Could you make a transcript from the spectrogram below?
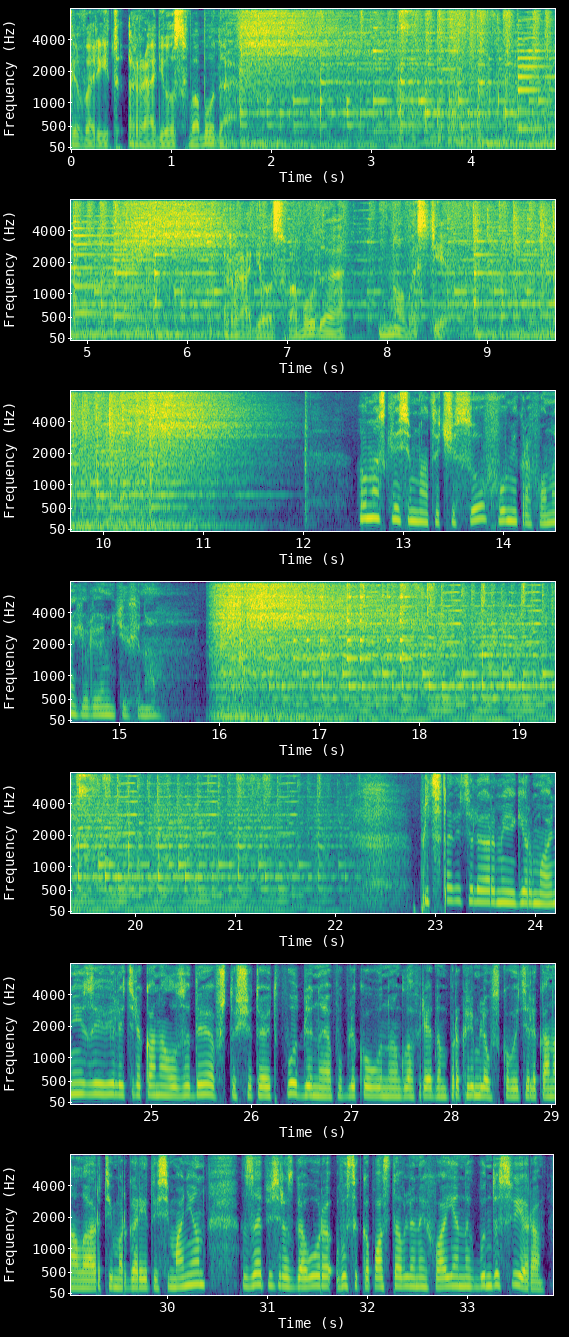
Говорит Радио Свобода. Радио Свобода. Новости. В Москве 17 часов. У микрофона Юлия Митюхина. Представители армии Германии заявили телеканалу ЗДФ, что считают подлинной опубликованную главредом прокремлевского телеканала «Арти» Маргариты Симонян запись разговора высокопоставленных военных Бундесвера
